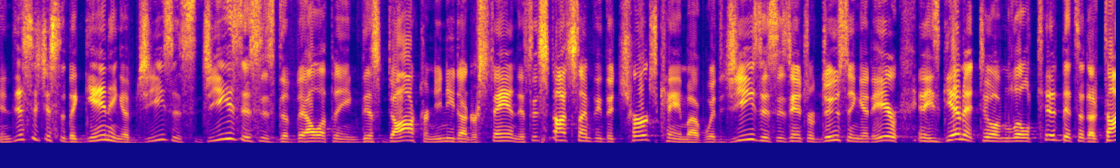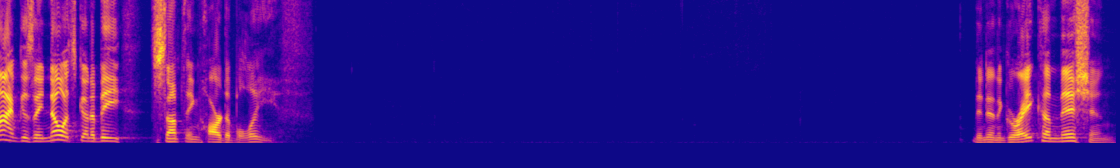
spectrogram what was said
And this is just the beginning of Jesus. Jesus is developing this doctrine. You need to understand this. It's not something the church came up with. Jesus is introducing it here, and he's giving it to them little tidbits at a time because they know it's going to be something hard to believe. Then in the Great Commission,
